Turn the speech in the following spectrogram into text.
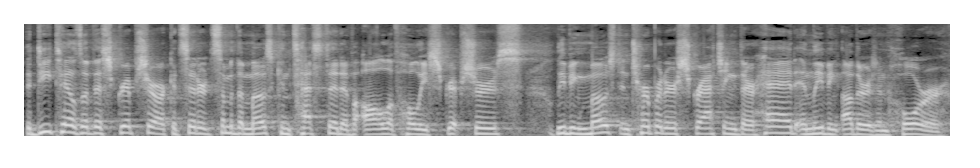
The details of this scripture are considered some of the most contested of all of Holy Scriptures, leaving most interpreters scratching their head and leaving others in horror.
